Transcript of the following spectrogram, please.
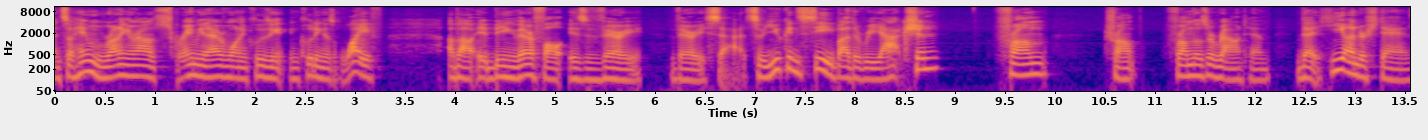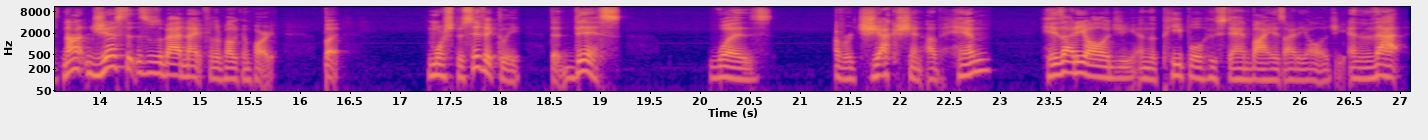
And so him running around screaming at everyone, including including his wife, about it being their fault is very, very sad. So you can see by the reaction from Trump, from those around him, that he understands not just that this was a bad night for the Republican Party, but more specifically that this was a rejection of him, his ideology, and the people who stand by his ideology. And that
